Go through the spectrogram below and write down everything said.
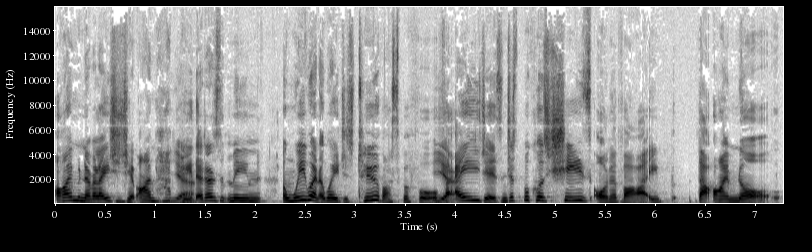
I'm in a relationship. I'm happy. Yeah. That doesn't mean. And we went away just two of us before Yeah. for ages, and just because she's on a vibe that I'm not,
